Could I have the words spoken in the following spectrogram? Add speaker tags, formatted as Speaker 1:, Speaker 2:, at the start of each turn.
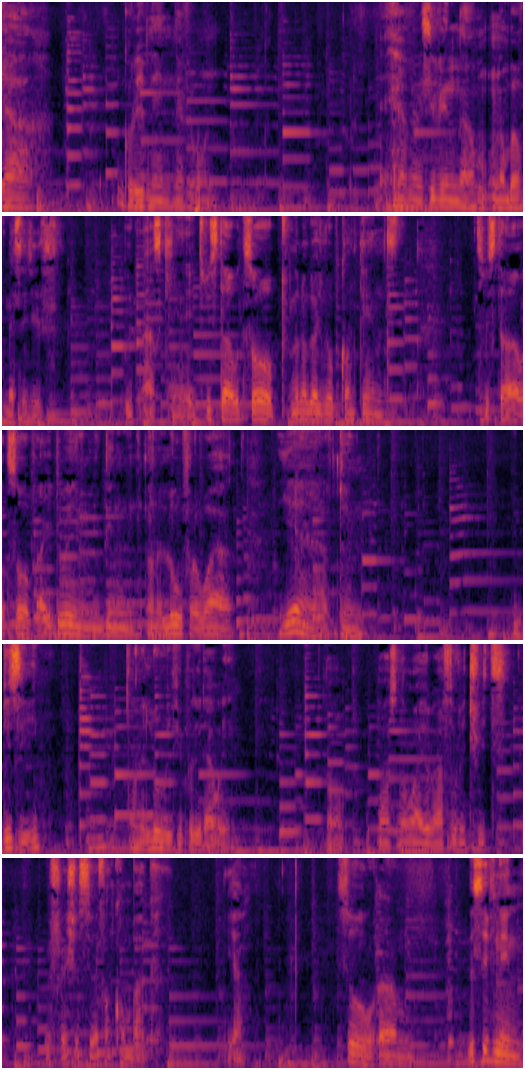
Speaker 1: Yeah, good evening, everyone. I have been receiving um, a number of messages. People asking, "Hey, Twister, what's up? No longer up content. Twister, what's up? How you doing? You've been on a low for a while." Yeah, I've been busy on a low, if you put it that way. Once in a while, you have to retreat, refresh yourself, and come back. Yeah. So, um, this evening,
